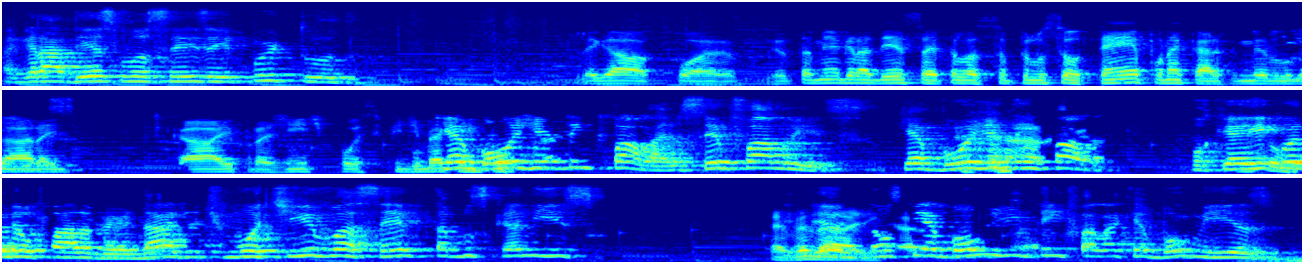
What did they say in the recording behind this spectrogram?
agradeço vocês aí por tudo. Legal, eu também agradeço aí pela, pelo seu tempo, né, cara? Em primeiro lugar, aí, aí pra gente, pô, esse feedback. O que é, é bom a gente tem que falar, eu sempre falo isso. O que é bom a gente tem que falar. Porque aí, Muito quando bom. eu falo a verdade, eu te motivo a sempre estar tá buscando isso. É verdade. Então, cara. se é bom, a gente tem que falar que é bom mesmo.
